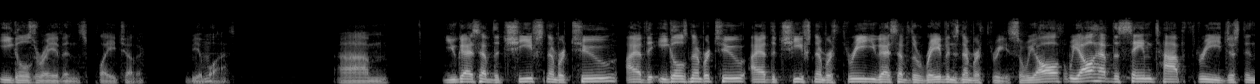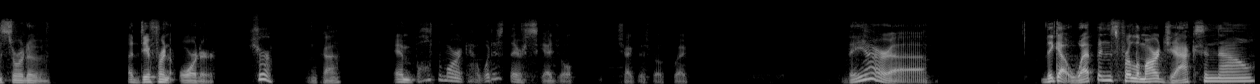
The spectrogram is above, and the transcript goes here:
Eagles Ravens play each other. It'd be a blast. Um, you guys have the Chiefs number two. I have the Eagles number two. I have the Chiefs number three. You guys have the Ravens number three. So we all we all have the same top three, just in sort of a different order. Sure. Okay. And Baltimore, God, what is their schedule? Check this real quick. They are uh they got weapons for Lamar Jackson now.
